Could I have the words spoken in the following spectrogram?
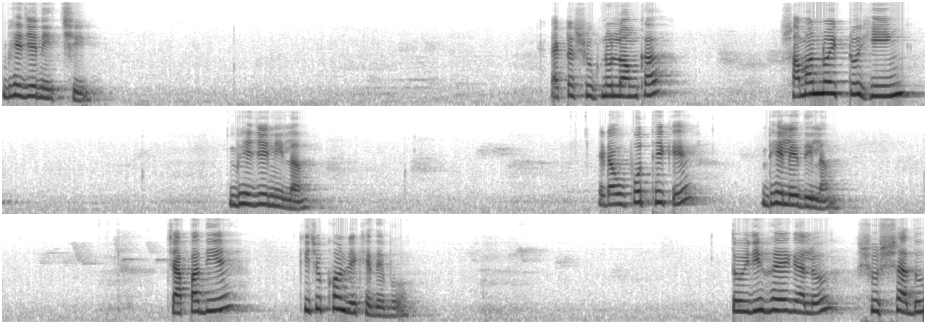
ভেজে নিচ্ছি। একটা শুকনো লঙ্কা, সামান্য একটু হিং ভেজে নিলাম। এটা উপর থেকে ঢেলে দিলাম। চাপা দিয়ে কিছুক্ষণ রেখে দেব। তৈরি হয়ে গেল সুস্বাদু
